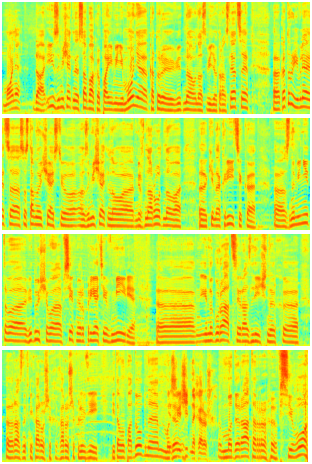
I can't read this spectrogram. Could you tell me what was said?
Моня. Да, и замечательная собака по имени Моня, которая видна у нас в видеотрансляции, э, которая является составной частью э, замечательного международного кинокритика, знаменитого ведущего всех мероприятий в мире, инаугураций различных, разных нехороших и хороших людей и тому подобное. Модер... Исключительно хороших. Модератор всего.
